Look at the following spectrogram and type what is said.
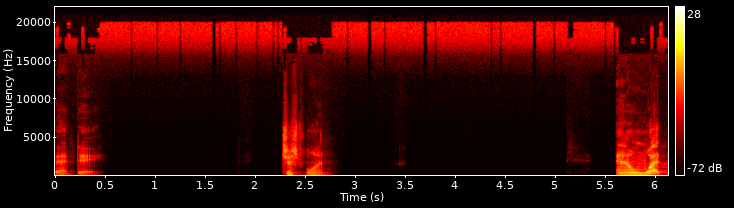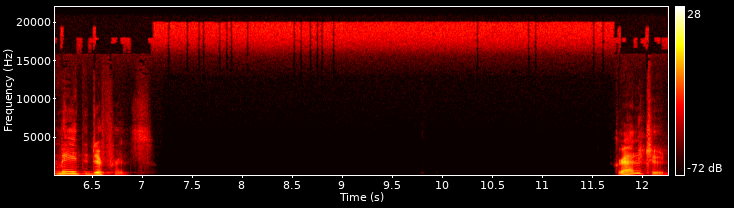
that day? Just one. And what made the difference? Gratitude.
